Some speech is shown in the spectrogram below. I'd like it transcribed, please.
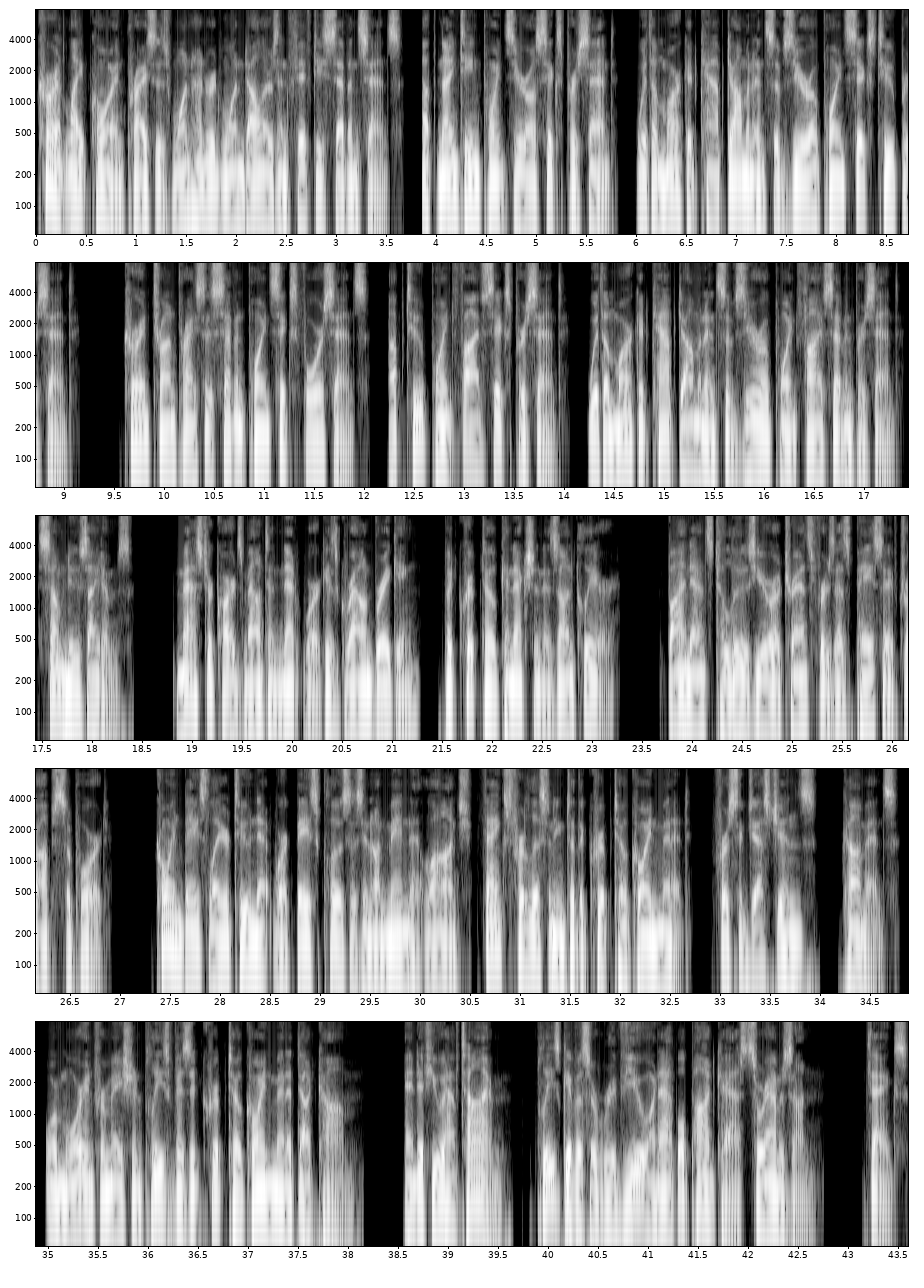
Current Litecoin price is $101.57, up 19.06%, with a market cap dominance of 0.62%. Current Tron price is 7.64 cents, up 2.56%, with a market cap dominance of 0.57%. Some news items. MasterCard's Mountain Network is groundbreaking, but crypto connection is unclear. Binance to lose euro transfers as Paysafe drops support. Coinbase Layer 2 network base closes in on mainnet launch. Thanks for listening to the Crypto Coin Minute. For suggestions, comments, or more information please visit CryptoCoinMinute.com. And if you have time, please give us a review on Apple Podcasts or Amazon. Thanks.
